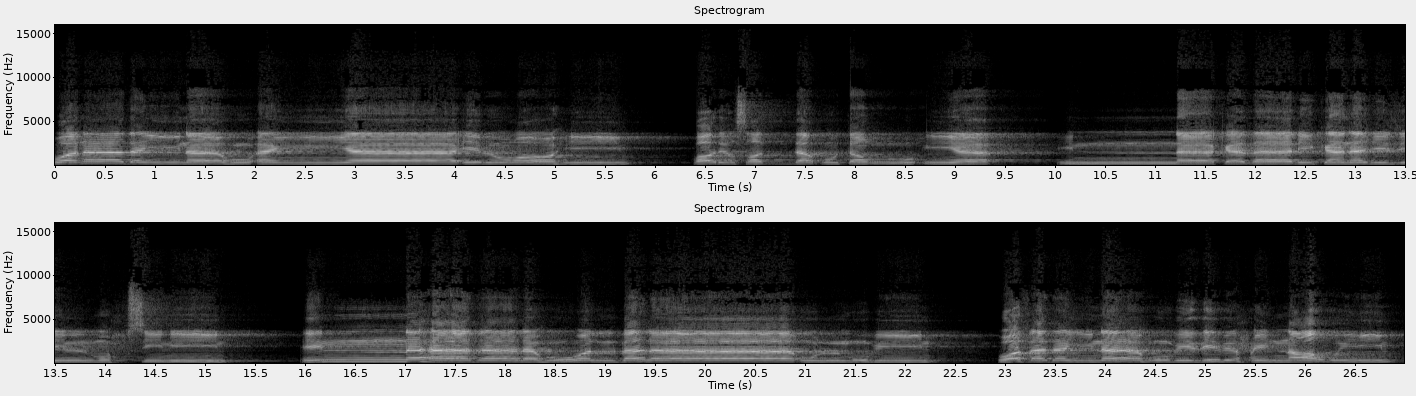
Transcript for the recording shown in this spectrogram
وناديناه أن يا إبراهيم قد صدقت الرؤيا. إنا كذلك نجزي المحسنين. إن هذا لهو البلاء المبين. وفديناه بذبح عظيم.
